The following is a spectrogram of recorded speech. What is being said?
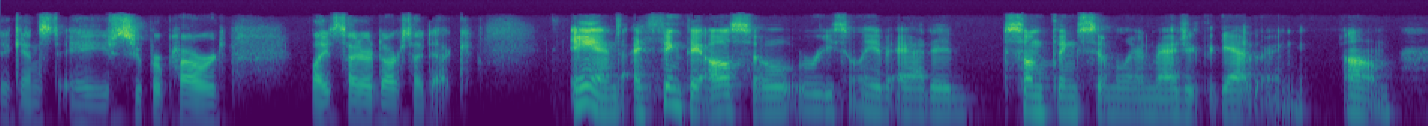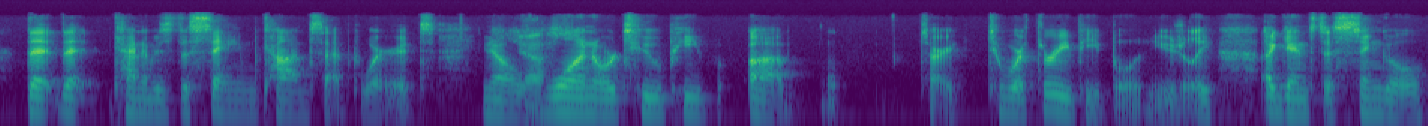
against a super powered light side or dark side deck. And I think they also recently have added something similar in Magic the Gathering. Um, that that kind of is the same concept where it's you know yes. one or two people uh sorry two or three people usually against a single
